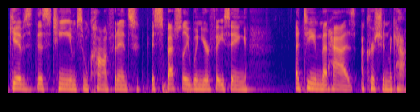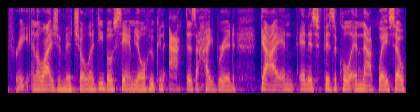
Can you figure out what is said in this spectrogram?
gives this team some confidence, especially when you're facing a team that has a Christian McCaffrey and Elijah Mitchell, a Deebo Samuel who can act as a hybrid guy and, and is physical in that way. So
